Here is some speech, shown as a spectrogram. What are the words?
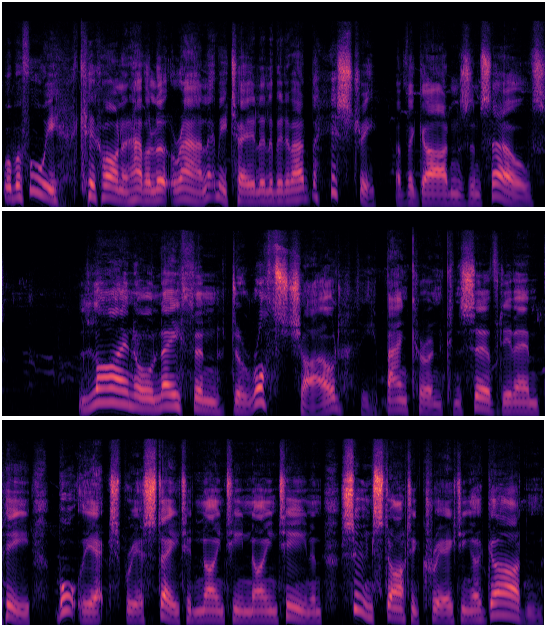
Well, before we kick on and have a look around, let me tell you a little bit about the history of the gardens themselves. Lionel Nathan de Rothschild, the banker and Conservative MP, bought the Exbury estate in 1919 and soon started creating a garden.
